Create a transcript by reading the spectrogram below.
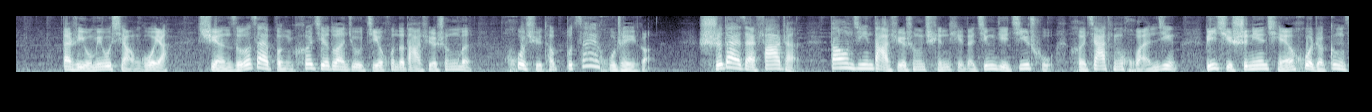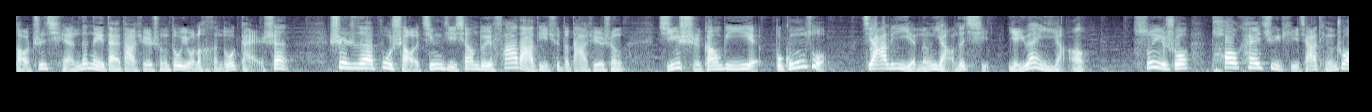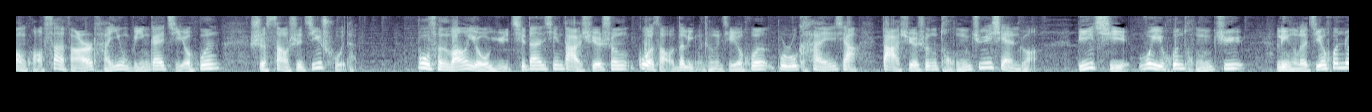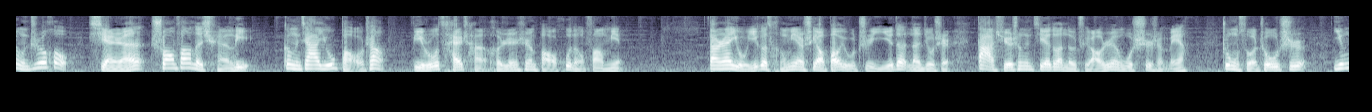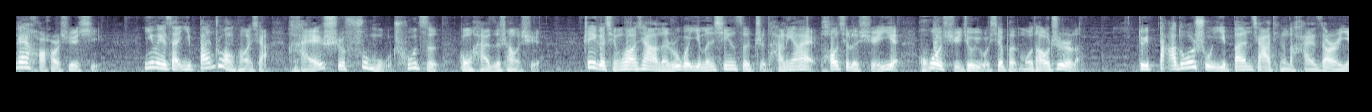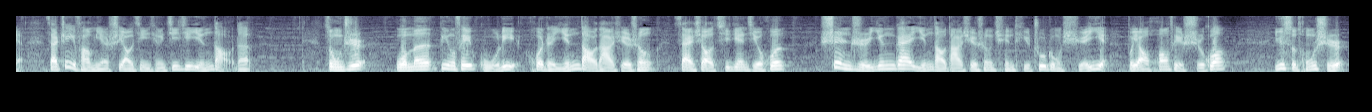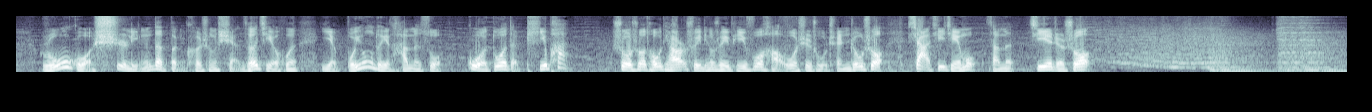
但是有没有想过呀？选择在本科阶段就结婚的大学生们，或许他不在乎这个。时代在发展，当今大学生群体的经济基础和家庭环境，比起十年前或者更早之前的那代大学生，都有了很多改善。甚至在不少经济相对发达地区的大学生，即使刚毕业不工作，家里也能养得起，也愿意养。所以说，抛开具体家庭状况，泛泛而谈应不应该结婚是丧失基础的。部分网友与其担心大学生过早的领证结婚，不如看一下大学生同居现状。比起未婚同居，领了结婚证之后，显然双方的权利更加有保障，比如财产和人身保护等方面。当然，有一个层面是要保有质疑的，那就是大学生阶段的主要任务是什么呀？众所周知，应该好好学习。因为在一般状况下，还是父母出资供孩子上学。这个情况下呢，如果一门心思只谈恋爱，抛弃了学业，或许就有些本末倒置了。对大多数一般家庭的孩子而言，在这方面是要进行积极引导的。总之，我们并非鼓励或者引导大学生在校期间结婚，甚至应该引导大学生群体注重学业，不要荒废时光。与此同时，如果适龄的本科生选择结婚，也不用对他们做过多的批判。说说头条，谁听谁皮肤好，我是主持人周硕，下期节目咱们接着说。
